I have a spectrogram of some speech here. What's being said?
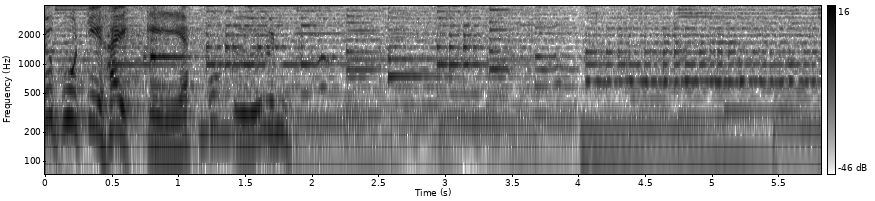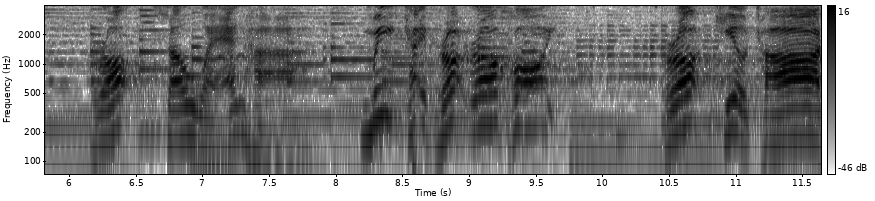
คือผู้ที่ให้เกียรติผู้อื่น เพราะแสวงหา มิใช่เพราะรอคอย เพราะเชี่ยวชาญ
